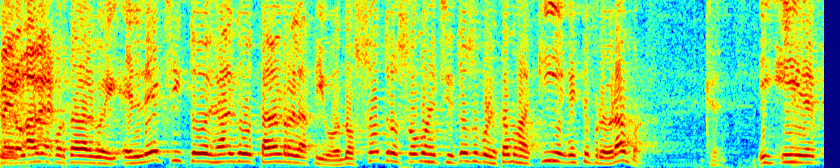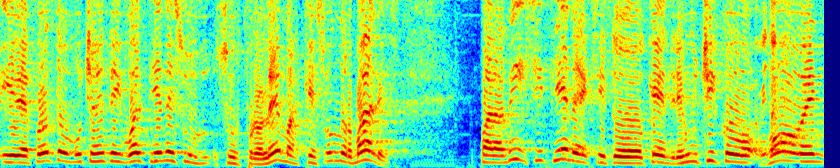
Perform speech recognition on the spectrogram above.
pero a ver. aportar algo ahí. El éxito es algo tan relativo. Nosotros somos exitosos porque estamos aquí en este programa. Y, y, de, pronto mucha gente igual tiene sus problemas que son normales. Para mí sí tiene éxito Kendry, es un chico joven,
